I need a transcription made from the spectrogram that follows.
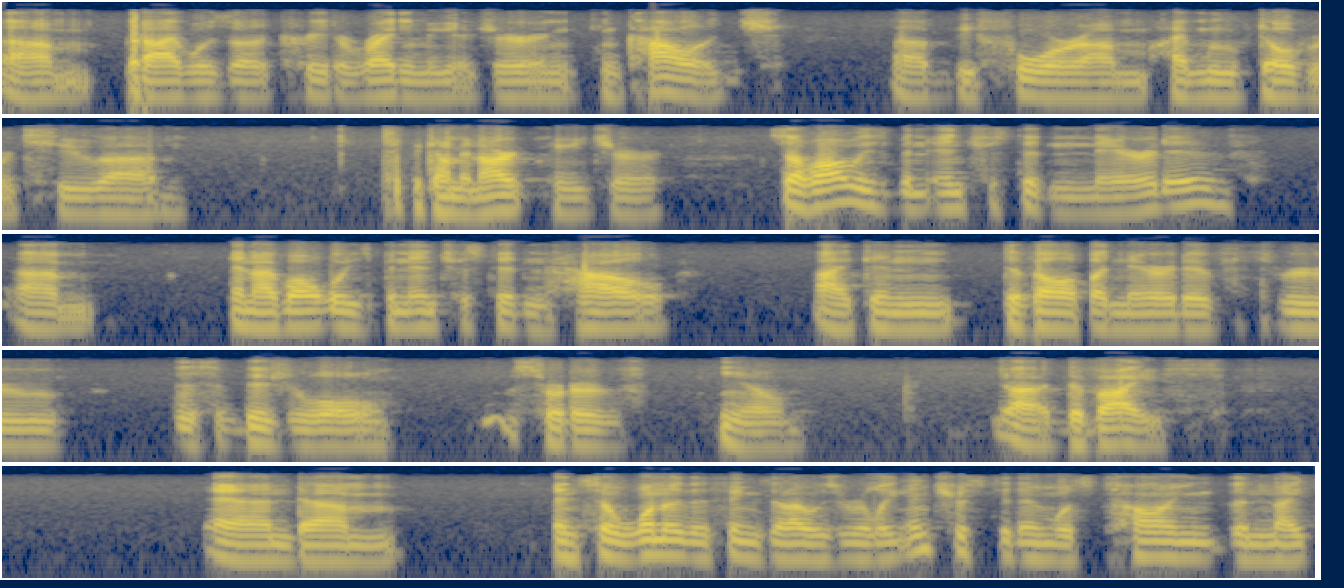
um, but I was a creative writing major in, in college uh, before um, I moved over to uh, to become an art major. So I've always been interested in narrative, um, and I've always been interested in how I can develop a narrative through this visual sort of you know uh, device. And um, and so one of the things that I was really interested in was telling the knight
